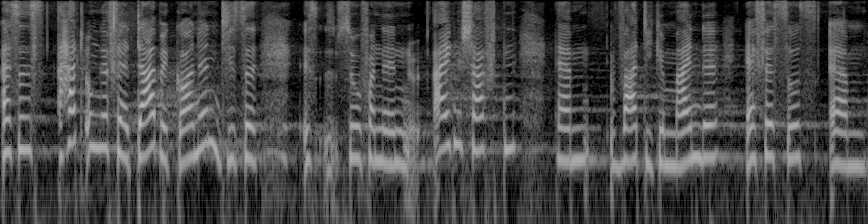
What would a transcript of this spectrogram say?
Also es hat ungefähr da begonnen, diese, so von den Eigenschaften ähm, war die Gemeinde Ephesus ähm,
